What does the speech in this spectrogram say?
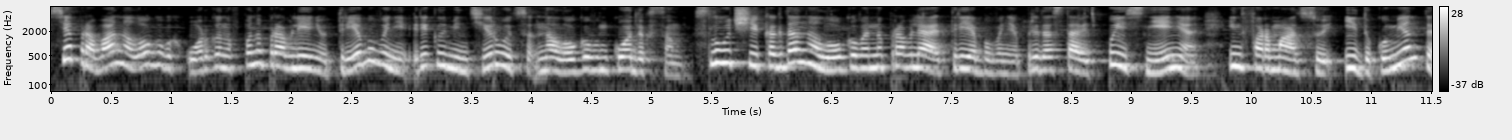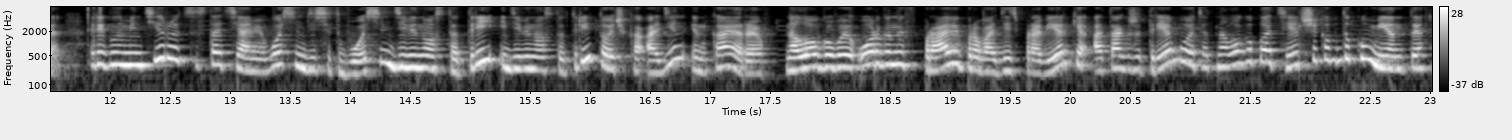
Все права налоговых органов по направлению требований регламентируются налоговым кодексом. В случае, когда налоговая направляет требования предоставить пояснения, информацию и документы, регламентируются статьями 88, 93 и 93.1 НК РФ. Налоговые органы вправе проводить проверки, а также требовать от налогоплательщиков документы,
